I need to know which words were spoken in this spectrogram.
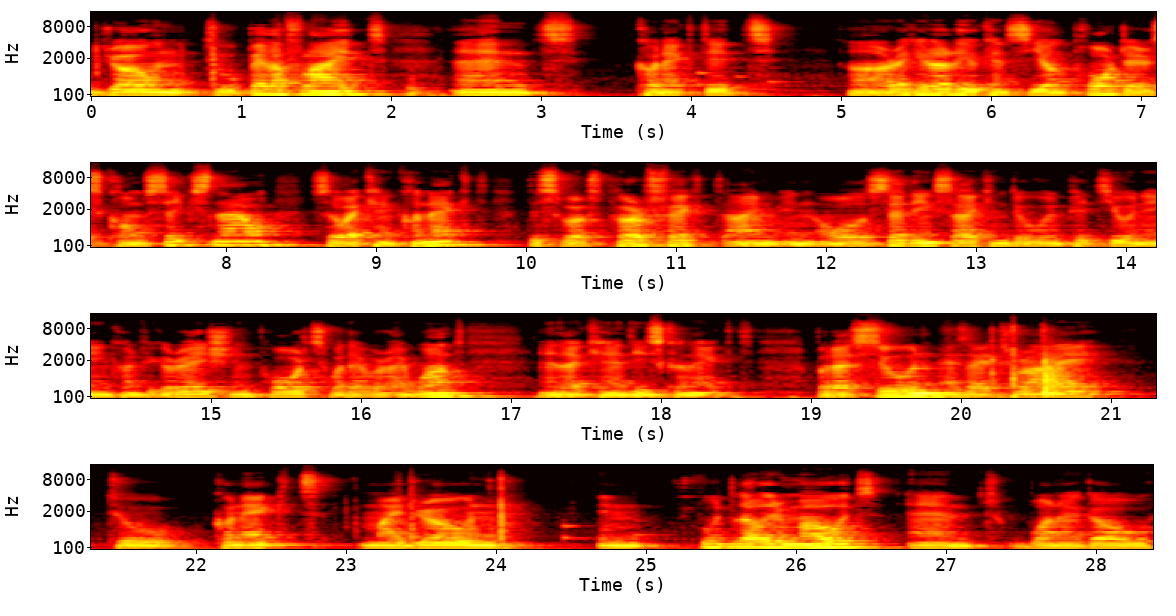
drone to Betaflight and connect it uh, regularly. You can see on port there is COM6 now so I can connect. This works perfect. I'm in all the settings. I can do in PID tuning configuration ports whatever I want and I can disconnect. But as soon as I try to connect my drone in bootloader mode and wanna go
